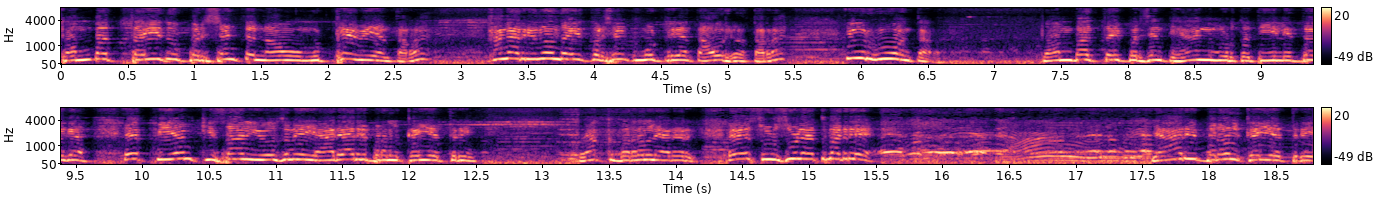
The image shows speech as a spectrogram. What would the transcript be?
ತೊಂಬತ್ತೈದು ಪರ್ಸೆಂಟ್ ನಾವು ಮುಟ್ಟೇವಿ ಅಂತಾರ. ಹಂಗಾರೆ ಇನ್ನೊಂದು ಐದು ಪರ್ಸೆಂಟ್ ಮುಟ್ರಿ ಅಂತ ಅವ್ರು ಹೇಳ್ತಾರ. ಇವ್ರು ಹೂ ಅಂತಾರ. ತೊಂಬತ್ತೈದು ಪರ್ಸೆಂಟ್ ಹೆಂಗ್ ಮುಡ್ತತಿ ಇಲ್ಲಿದ್ದಾಗ, ಏ, ಪಿ ಎಂ ಕಿಸಾನ್ ಯೋಜನೆ ಯಾರ್ಯಾರಿಗೆ ಬರಲ್ ಕೈ ಎತ್ರಿ ರೊಕ್ಕ ಬರಲ್ಲ ಯಾರ್ಯಾರು? ಏ, ಸುಳ್ ಸುಳ್ಳು ಎತ್ ಮಾಡ್ರಿ. ಯಾರಿ ಬರಲ್ ಕೈ ಎತ್ರಿ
